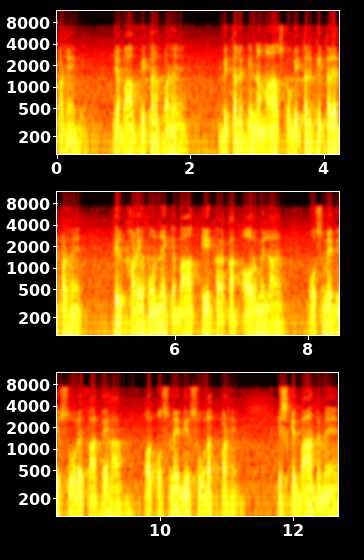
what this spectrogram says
پڑھیں گے۔ جب آپ وطر پڑھیں، وطر کی نماز کو وطر کی طرح پڑھیں پھر کھڑے ہونے کے بعد ایک رکعت اور ملائیں، اس میں بھی سور فاتحہ اور اس میں بھی سورت پڑھیں۔ اس کے بعد میں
